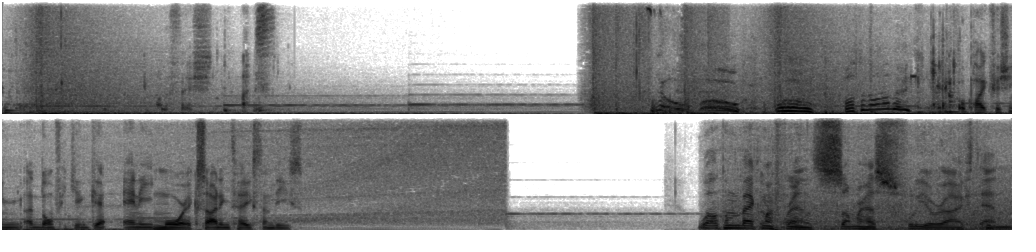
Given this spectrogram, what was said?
What a fish. Nice. No, whoa, whoa, wat een aanbeek. For pike fishing, I don't think you can get any more exciting takes than these. Welcome back my friends, summer has fully arrived and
